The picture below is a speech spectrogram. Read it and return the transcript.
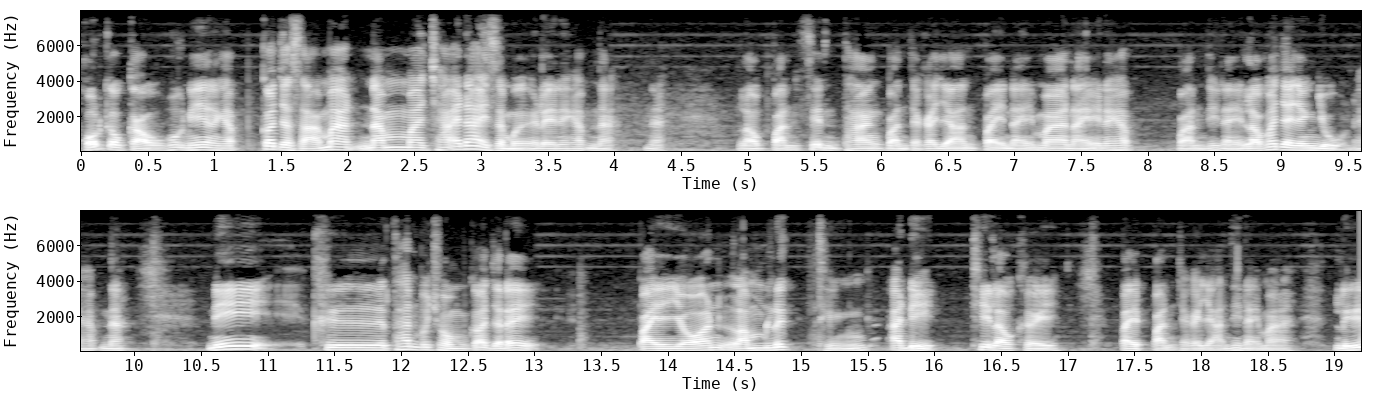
โพสต์เก่าๆพวกนี้นะครับ ก็จะสามารถนำมาใช้ได้เสมอเลยนะครับนะนะเราปั่นเส้นทางปั่นจักรยานไปไหนมาไหนนะครับ ปั่นที่ไหนเราก็จะยังอยู่นะครับนะนี่คือท่านผู้ชมก็จะได้ไปย้อนล้ำลึกถึงอดีตที่เราเคยไปปั่นจักรยานที่ไหนมา หรือ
